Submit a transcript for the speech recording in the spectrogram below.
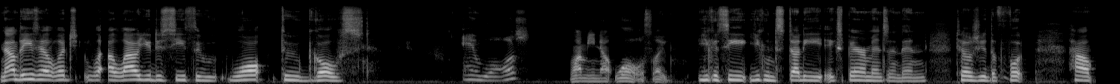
Now these let you, allow you to see through wall through ghosts. And walls. Well, I mean not walls. Like you can see, you can study experiments, and then tells you the foot how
